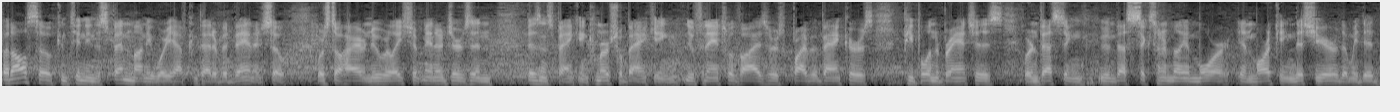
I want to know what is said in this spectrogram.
but also continuing to spend money where you have competitive advantage. So we're still hiring new relationship managers in business banking, commercial banking, new financial advisors, private bankers, people in the branches. We're investing, we invest 600 million more in marketing this year than we did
